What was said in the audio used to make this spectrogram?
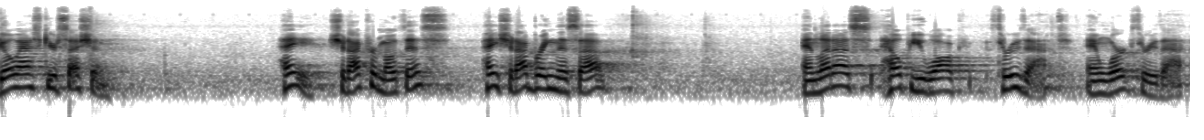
go ask your session. Hey, should I promote this? Hey, should I bring this up? And let us help you walk through that and work through that.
